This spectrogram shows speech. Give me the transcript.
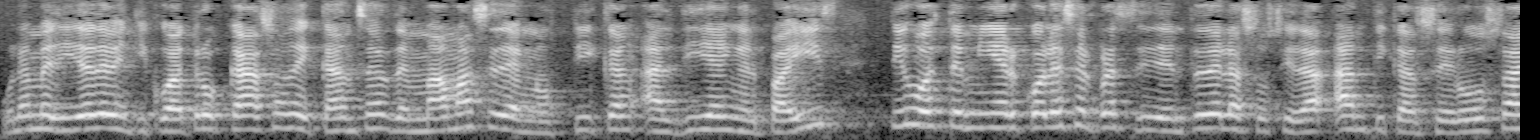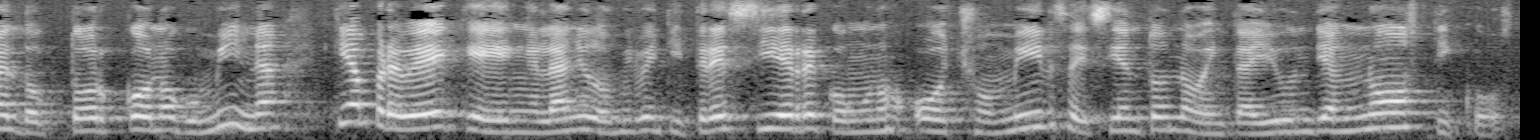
Una medida de 24 casos de cáncer de mama se diagnostican al día en el país, dijo este miércoles el presidente de la Sociedad Anticancerosa, el doctor Cono Gumina, quien prevé que en el año 2023 cierre con unos 8.691 diagnósticos.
